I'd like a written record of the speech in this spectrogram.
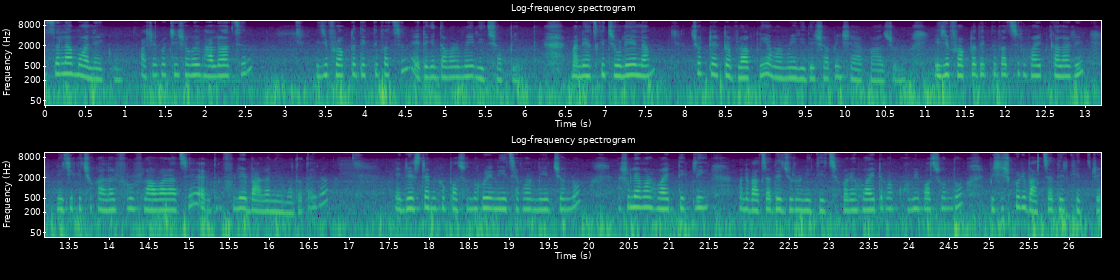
আসসালামু আলাইকুম। আশা করছি সবাই ভালো আছেন। এই যে ফ্রকটা দেখতে পাচ্ছেন, এটা কিন্তু আমার মেয়ের ঈদ শপিং। মানে আজকে চলে এলাম ছোট্ট একটা ব্লগ নিয়ে আমার মেয়ের ঈদের শপিং শেয়ার করার জন্য। এই যে ফ্রকটা দেখতে পাচ্ছেন, হোয়াইট কালারের, নিচে কিছু কালারফুল ফ্লাওয়ার আছে, একদম ফুলের বাগানের মতো, তাই না? এই ড্রেসটা আমি খুব পছন্দ করে নিয়েছি আমার মেয়ের জন্য। আসলে আমার হোয়াইট দেখলেই মানে বাচ্চাদের জন্য নিতে ইচ্ছে করে। হোয়াইট আমার খুবই পছন্দ, বিশেষ করে বাচ্চাদের ক্ষেত্রে।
